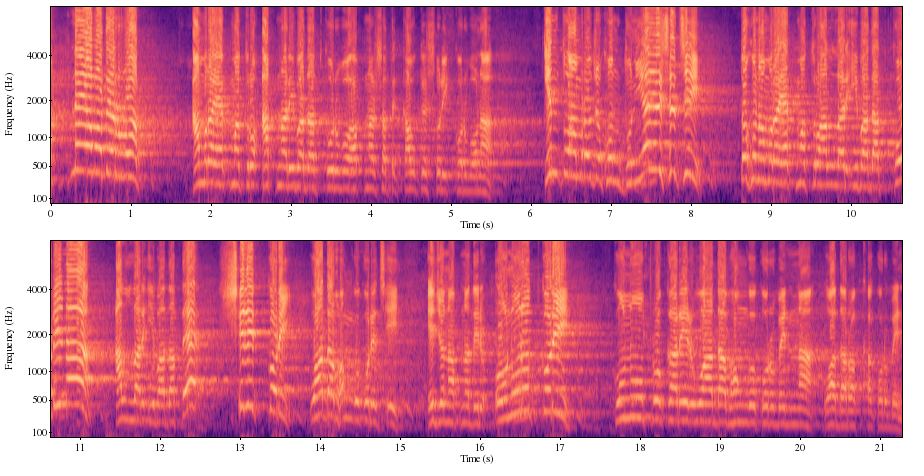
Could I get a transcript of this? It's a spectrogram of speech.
আপনি আমাদের রব। আমরা একমাত্র আপনার ইবাদাত করব, আপনার সাথে কাউকে শরিক করব না। কিন্তু আমরা যখন দুনিয়ায় এসেছি, তখন আমরা একমাত্র আল্লাহর ইবাদাত করি না, আল্লাহর ইবাদাতে শিরিক করি, ওয়াদা ভঙ্গ করেছি। এজন্য আপনাদের অনুরোধ করি, কোনো প্রকারের ওয়াদা ভঙ্গ করবেন না, ওয়াদা রক্ষা করবেন।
